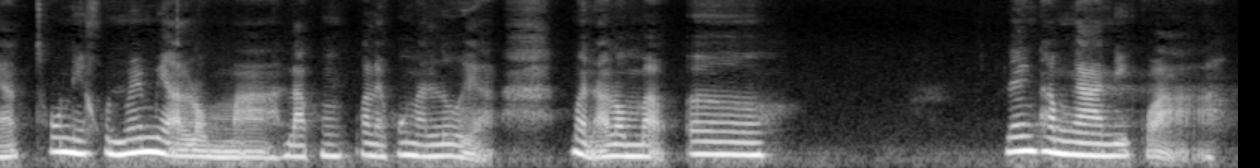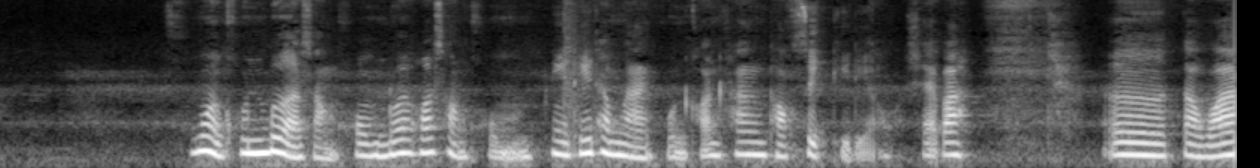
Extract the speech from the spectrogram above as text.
เงี้ยช่วงนี้คุณไม่มีอารมณ์มา รับอะไรพวกนั้นเลยอะเหมือนอารมณ์แบบ เออเร่งทำงานดีกว่า เหมือนคุณเบื่อสังคมด้วยเพราะสังคมนี่ที่ทำงานคุณค่อนข้างท็อกซิกทีเดียว ใช่ปะเออ แต่ว่า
